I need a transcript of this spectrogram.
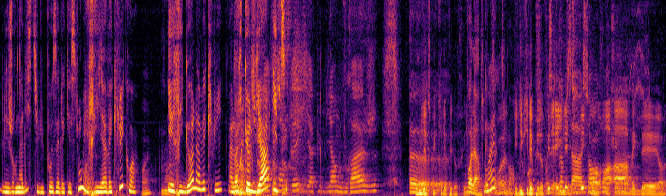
les journalistes, ils lui posaient les questions, ils riaient avec lui, quoi. Ouais. Ils rigolent avec lui, alors que le gars, il, Français qui a publié un ouvrage. Il euh, explique qu'il est pédophile. Voilà, Ouais. exactement. Il dit qu'il est pédophile et il ça, explique sans en, aucune, euh, avec des, euh,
